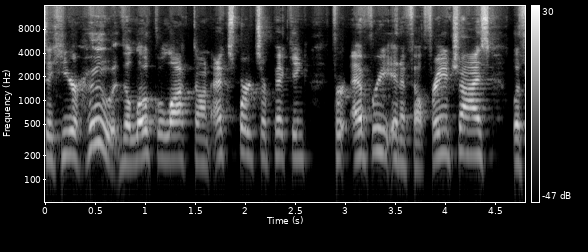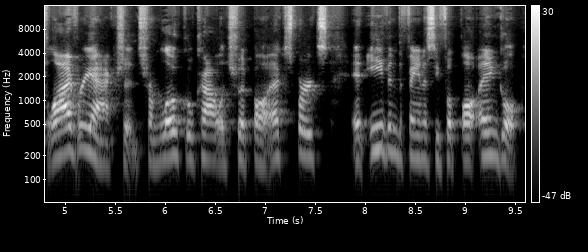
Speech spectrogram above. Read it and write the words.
to hear who the local Locked On experts are picking for every NFL franchise with live reactions from local college football experts and even the fantasy football angle.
